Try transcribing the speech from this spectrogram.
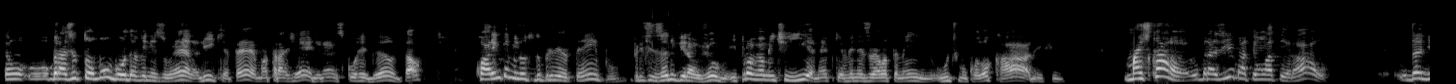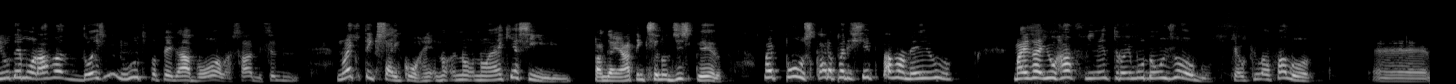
Então, o Brasil tomou o gol da Venezuela ali, que até é uma tragédia, né? Escorregão e tal. 40 minutos do primeiro tempo, precisando virar o jogo, e provavelmente ia, né? Porque a Venezuela também, último colocado, enfim. Mas, cara, o Brasil ia bater um lateral, o Danilo demorava dois minutos para pegar a bola, sabe? Você, não é que tem que sair correndo, não, não, é que assim, para ganhar tem que ser no desespero. Mas, pô, os caras parecia que tava meio. Mas aí o Rafinha entrou e mudou o jogo, que é o que o Léo falou. É...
